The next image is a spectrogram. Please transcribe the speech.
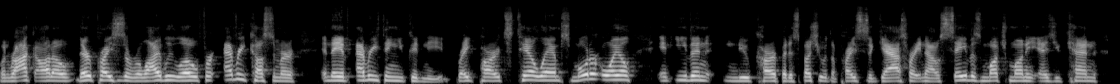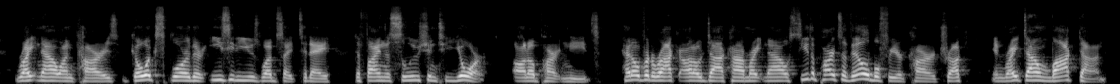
When Rock Auto, their prices are reliably low for every customer, and they have everything you could need brake parts, tail lamps, motor oil, and even new carpet, especially with the prices of gas right now. Save as much money as you can right now on cars. Go explore their easy to use website today to find the solution to your auto part needs. Head over to rockauto.com right now, see the parts available for your car or truck, and write down locked on,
